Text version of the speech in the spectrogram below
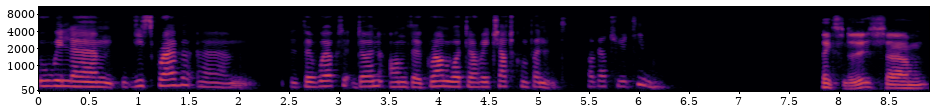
who will um, describe um, the work done on the groundwater recharge component. Over to you, Tim. Thanks, Nadege. Um,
